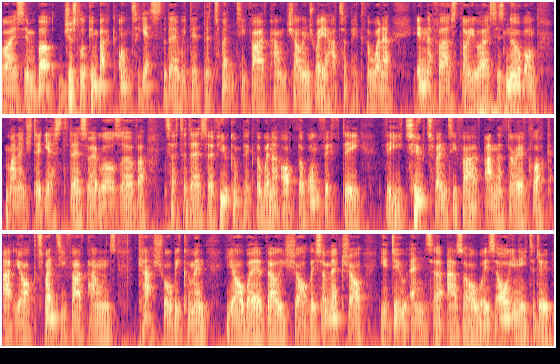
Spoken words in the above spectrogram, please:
racing. But just looking back onto yesterday we did the £25 challenge where you had to pick the winner in the first three races. No one managed it yesterday so it rolls over to today. So if you can pick the winner of the 150 the 225 and the 3 o'clock at York. £25 cash will be coming your way very shortly. So make sure you do enter as always. All you need to do,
